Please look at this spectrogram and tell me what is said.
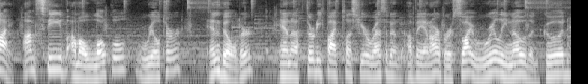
Hi, I'm Steve. I'm a local realtor and builder and a 35 plus year resident of Ann Arbor, so I really know the good,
